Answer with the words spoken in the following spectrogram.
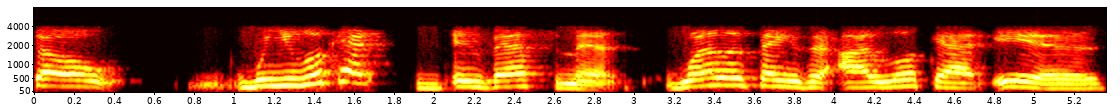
So when you look at investments, one of the things that I look at is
